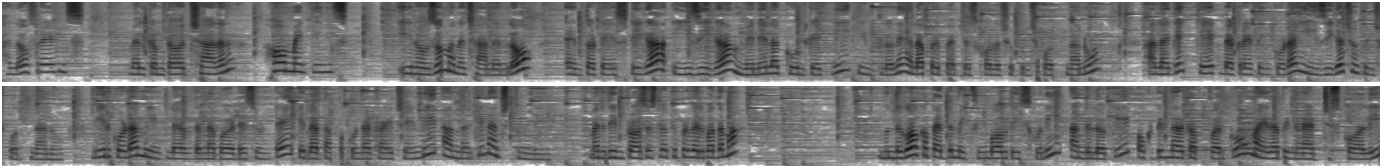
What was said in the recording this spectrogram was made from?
Hello friends welcome to our channel home makings. ఈరోజు మన ఛానల్లో ఎంతో టేస్టీగా ఈజీగా వెనీలా కూల్ కేక్ని ఇంట్లోనే ఎలా ప్రిపేర్ చేసుకోవాలో చూపించిపోతున్నాను అలాగే కేక్ డెకరేటింగ్ కూడా ఈజీగా చూపించిపోతున్నాను మీరు కూడా మీ ఇంట్లో ఎవరిదన్నా బర్త్డేస్ ఉంటే ఇలా తప్పకుండా ట్రై చేయండి అందరికీ నచ్చుతుంది. మరి దీని ప్రాసెస్లోకి ఇప్పుడు వెళ్ళిపోదామా? ముందుగా ఒక పెద్ద మిక్సింగ్ బౌల్ తీసుకుని అందులోకి ఒకటిన్నర కప్ వరకు మైదా పిండిని యాడ్ చేసుకోవాలి.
